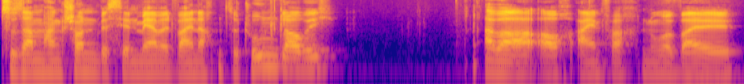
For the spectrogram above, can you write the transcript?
Zusammenhang schon ein bisschen mehr mit Weihnachten zu tun, glaube ich. Aber auch einfach nur, weil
